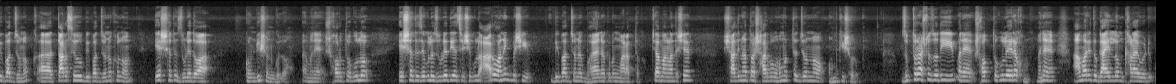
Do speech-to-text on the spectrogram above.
বিপজ্জনক তার চেয়েও বিপজ্জনক হলো এর সাথে জুড়ে দেওয়া কন্ডিশনগুলো মানে শর্তগুলো এর সাথে যেগুলো জুড়ে দিয়েছে সেগুলো আরও অনেক বেশি বিপজ্জনক, ভয়ানক এবং মারাত্মক, যা বাংলাদেশের স্বাধীনতা সার্বভৌমত্বের জন্য হুমকি স্বরূপ যুক্তরাষ্ট্র যদি মানে সত্যগুলো এরকম মানে আমারই তো গায়ের লোম খাড়ায় উঠ-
